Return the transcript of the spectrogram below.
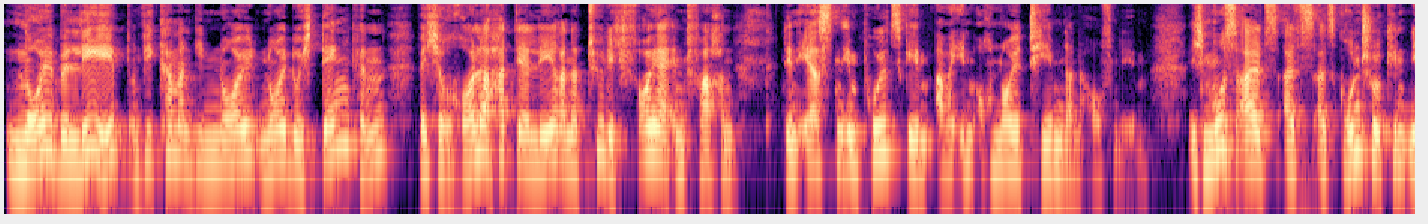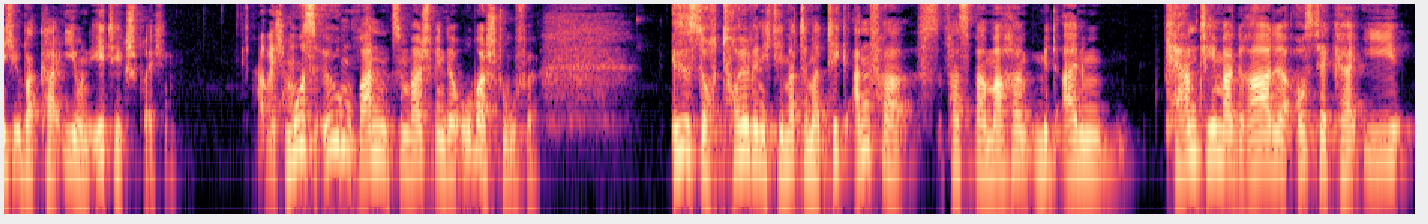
neu belebt und wie kann man die neu, neu durchdenken? Welche Rolle hat der Lehrer? Natürlich Feuer entfachen, den ersten Impuls geben, aber eben auch neue Themen dann aufnehmen. Ich muss als, als, als Grundschulkind nicht über KI und Ethik sprechen. Aber ich muss irgendwann, zum Beispiel in der Oberstufe, ist es doch toll, wenn ich die Mathematik anfassbar mache mit einem Kernthema gerade aus der KI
